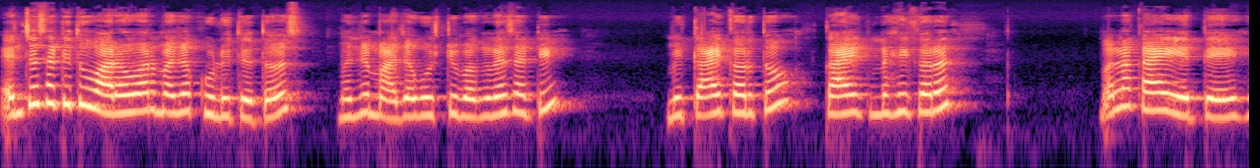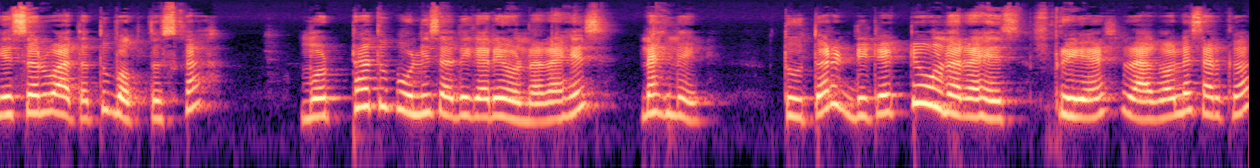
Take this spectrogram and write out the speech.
यांच्यासाठी तू वारंवार माझ्या खोलीत येतोस? म्हणजे माझ्या गोष्टी बघण्यासाठी? मी काय करतो? काय नाही करत? मला काय येते? हे सर्व आता तू बघतोस का? मोठा तू पोलीस अधिकारी होणार आहेस? नाही नाही. तू तर डिटेक्टिव्ह होणार आहेस. प्रियांश रागावल्यासारखं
